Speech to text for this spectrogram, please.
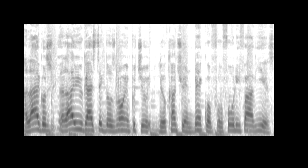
A lot of goes, a lot of you guys take those loans and put your little country in bankrupt for 45 years,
